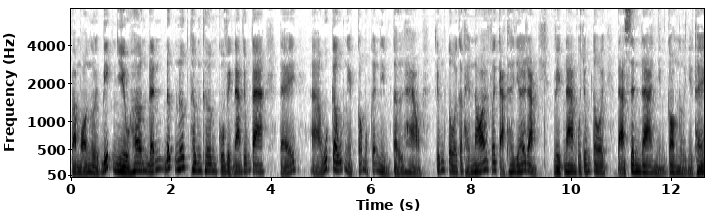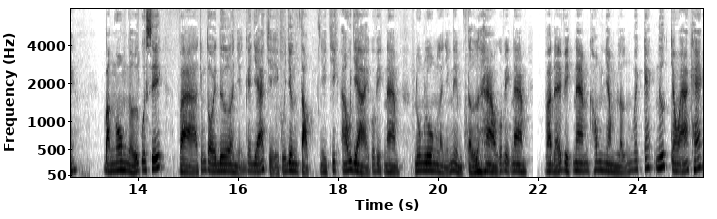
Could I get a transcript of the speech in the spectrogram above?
và mọi người biết nhiều hơn đến đất nước thân thương của Việt Nam chúng ta để à, quốc cơ quốc nghiệp có một cái niềm tự hào. Chúng tôi có thể nói với cả thế giới rằng Việt Nam của chúng tôi đã sinh ra những con người như thế. Bằng ngôn ngữ của siết và chúng tôi đưa những cái giá trị của dân tộc như chiếc áo dài của Việt Nam luôn luôn là những niềm tự hào của Việt Nam. Và để Việt Nam không nhầm lẫn với các nước châu Á khác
